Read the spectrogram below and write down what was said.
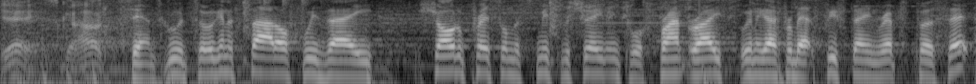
yeah, just go hard. Sounds good. So we're going to start off with a shoulder press on the Smith machine into a front raise. We're going to go for about 15 reps per set.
